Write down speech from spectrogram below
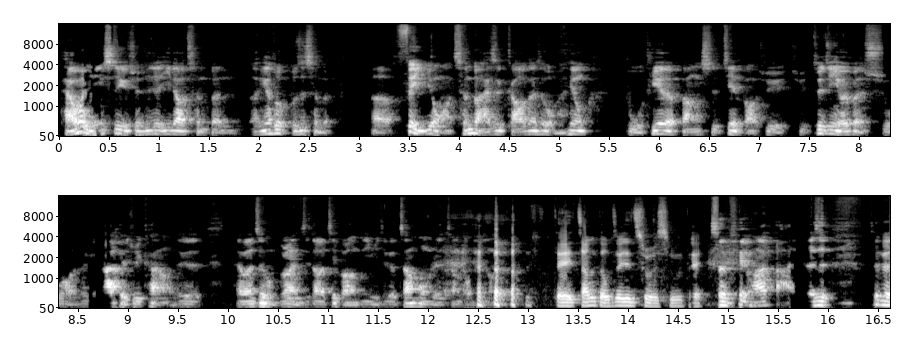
台湾已经是一个全世界医疗成本，呃应该说不是成本，呃费用啊成本还是高，但是我们用补贴的方式健保去去，最近有一本书啊，那个大家可以去看啊，这个台湾政府不让你知道健保的秘密，这个张宏仁张董 对张董最近出了书，对，顺便把它打，但是。这个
